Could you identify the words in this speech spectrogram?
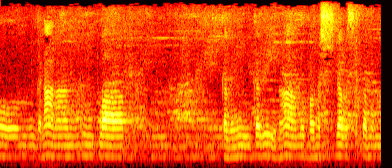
ॐ गणानान्त्वा कविं कवीनामुपमश्रवस्तमम्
